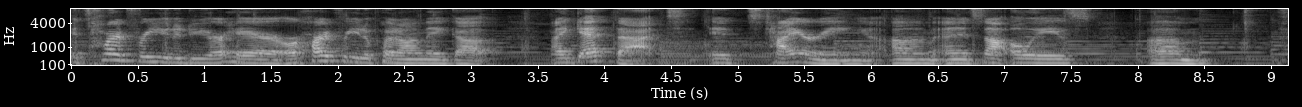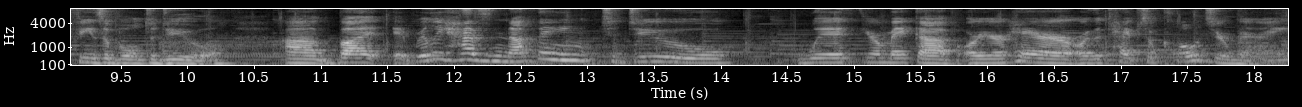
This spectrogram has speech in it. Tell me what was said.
it's hard for you to do your hair or hard for you to put on makeup. I get that. It's tiring um, and it's not always um, feasible to do. Uh, but it really has nothing to do with your makeup or your hair or the types of clothes you're wearing.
